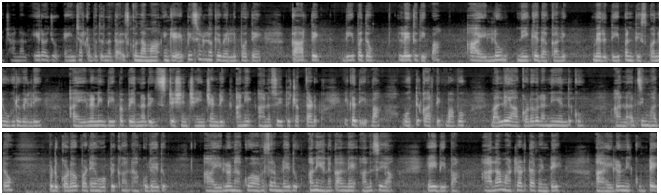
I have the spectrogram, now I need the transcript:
మై ఛానల్. ఈరోజు ఏం జరగబోతుందో తెలుసుకుందామా? ఇంకా ఎపిసోడ్లోకి వెళ్ళిపోతే కార్తీక్ దీపతో లేదు దీప ఆ ఇల్లు నీకే దక్కాలి. మీరు దీపని తీసుకొని ఊరు వెళ్ళి ఆ ఇల్లుని దీప పేరున రిజిస్ట్రేషన్ చేయించండి అని అనసూయతో చెప్తాడు. ఇక దీప ఒత్తు కార్తీక్ బాబు మళ్ళీ ఆ గొడవలన్నీ ఎందుకు? ఆ నరసింహతో ఇప్పుడు గొడవ పడే ఓపిక నాకు లేదు. ఆ ఇల్లు నాకు అవసరం లేదు అని వెనకాలనే అనసూయ ఏ దీప అలా మాట్లాడతావంటే ఆ ఇల్లు నీకుంటే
